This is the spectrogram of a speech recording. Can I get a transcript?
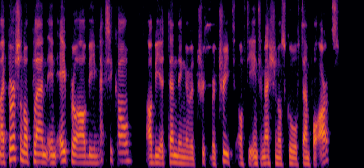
My personal plan in April, I'll be in Mexico. I'll be attending a retreat of the International School of Temple Arts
